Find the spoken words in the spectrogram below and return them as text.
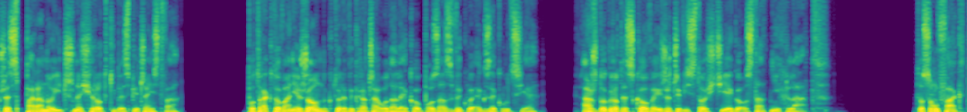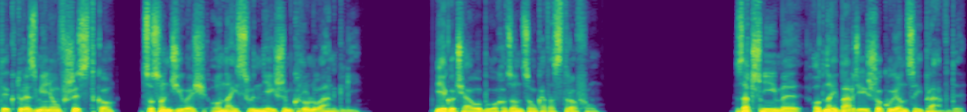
przez paranoiczne środki bezpieczeństwa, potraktowanie żon, które wykraczało daleko poza zwykłe egzekucje, aż do groteskowej rzeczywistości jego ostatnich lat. To są fakty, które zmienią wszystko, co sądziłeś o najsłynniejszym królu Anglii. Jego ciało było chodzącą katastrofą. Zacznijmy od najbardziej szokującej prawdy.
